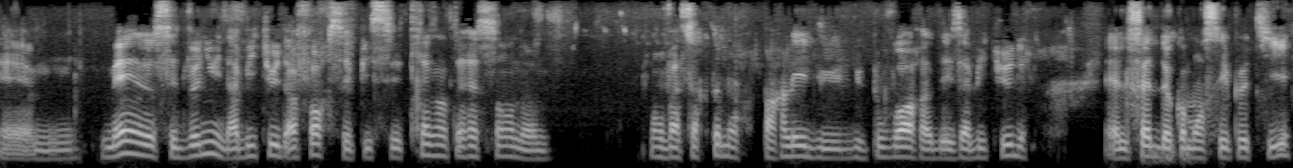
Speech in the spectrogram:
Hum, mais euh, c'est devenu une habitude à force. Et puis, c'est très intéressant. On va certainement reparler du pouvoir des habitudes et le fait de commencer petit.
